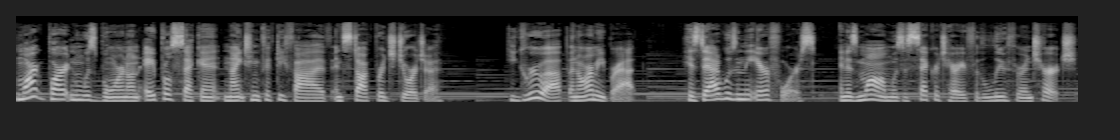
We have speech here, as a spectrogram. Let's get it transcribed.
Mark Barton was born on April 2, 1955, in Stockbridge, Georgia. He grew up an Army brat. His dad was in the Air Force, and his mom was a secretary for the Lutheran Church.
